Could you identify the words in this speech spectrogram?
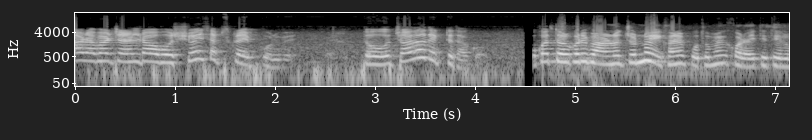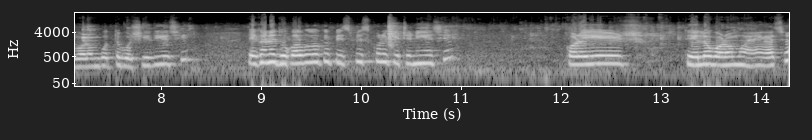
আর আমার চ্যানেলটা অবশ্যই সাবস্ক্রাইব করবে। তো চলো দেখতে থাকো। ধোকার তরকারি বানানোর জন্য এখানে প্রথমে কড়াইতে তেল গরম করতে বসিয়ে দিয়েছি। এখানে ধোকাগুলোকে পিস পিস করে কেটে নিয়েছি। কড়াইয়ের তেলও গরম হয়ে গেছে।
